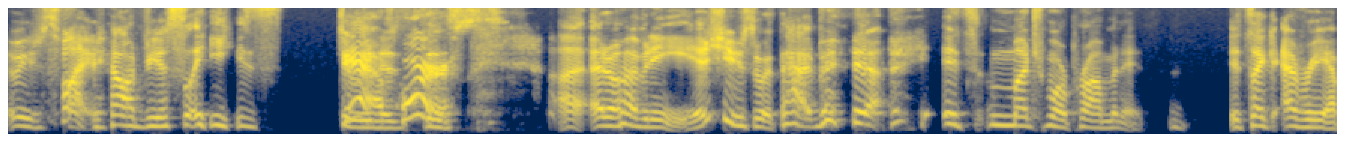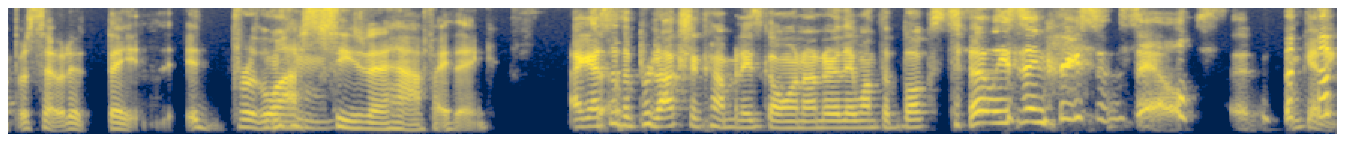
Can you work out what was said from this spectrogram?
i mean it's fine obviously he's doing Yeah, of his- course. I I don't have any issues with that but yeah, it's much more prominent it's like every episode it they it, for the last Mhm. season and a half i think I guess So. with the production companies going under, they want the books to at least increase in sales. I'm kidding.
